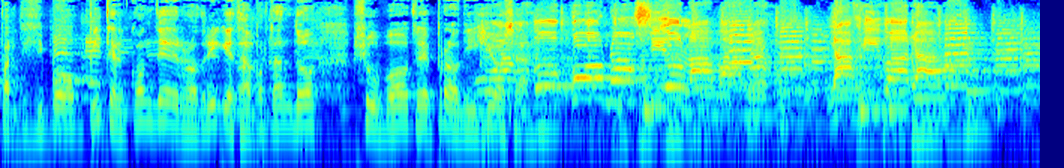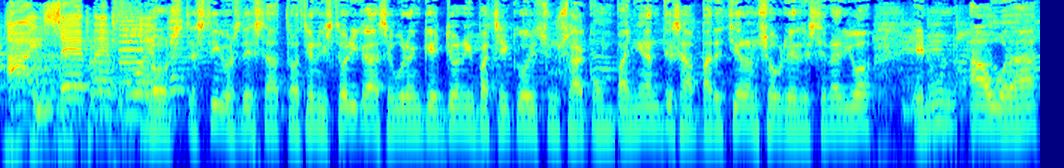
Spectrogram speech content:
participó Peter Conde Rodríguez aportando su voz prodigiosa. Los testigos de esta actuación histórica aseguran que Johnny Pacheco y sus acompañantes aparecieron sobre el escenario en un aura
